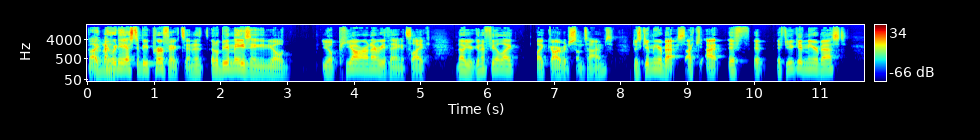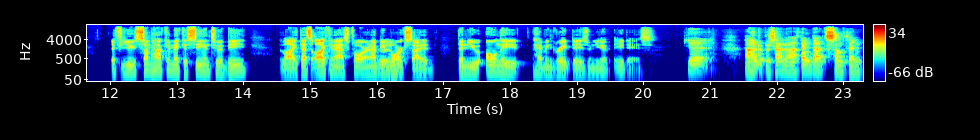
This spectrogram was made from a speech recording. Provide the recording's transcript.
but like mm-hmm. every day has to be perfect and it, it'll be amazing and you'll you'll PR on everything. It's like no, you're gonna feel like like garbage sometimes. Just give me your best. I, I if if if you give me your best, if you somehow can make a C into a B, like that's all I can ask for, and I'd be mm. more excited than you only having great days when you have A days. Yeah, hundred percent. I think that's something.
